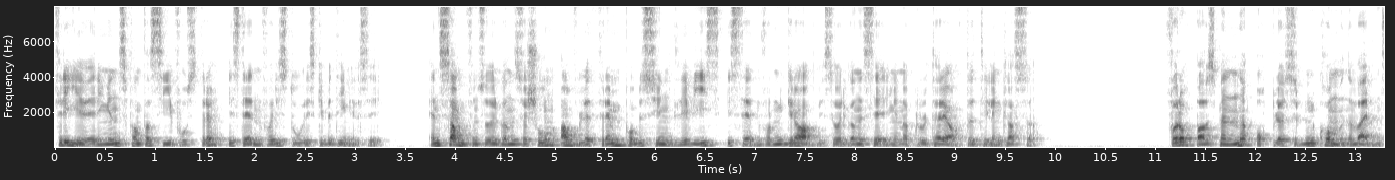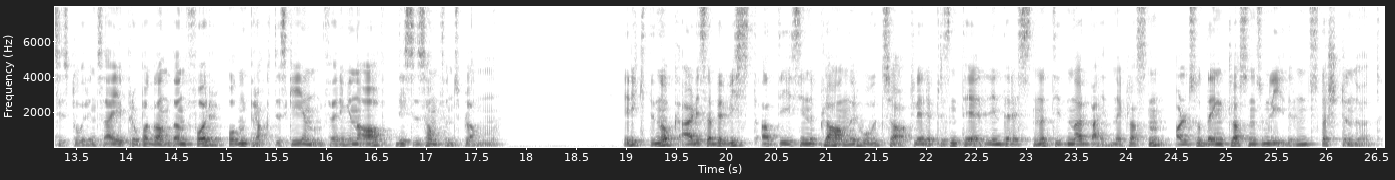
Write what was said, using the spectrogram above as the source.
Frigjøringens fantasifostre istedenfor historiske betingelser. En samfunnsorganisasjon avlet frem på besynderlig vis istedenfor den gradvise organiseringen av proletariatet til en klasse. For opphavsmennene oppløser den kommende verdenshistorien seg i propagandaen for og den praktiske gjennomføringen av disse samfunnsplanene. Riktignok er de seg bevisst at de i sine planer hovedsakelig representerer interessene til den arbeidende klassen, altså den klassen som lider den største nød.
